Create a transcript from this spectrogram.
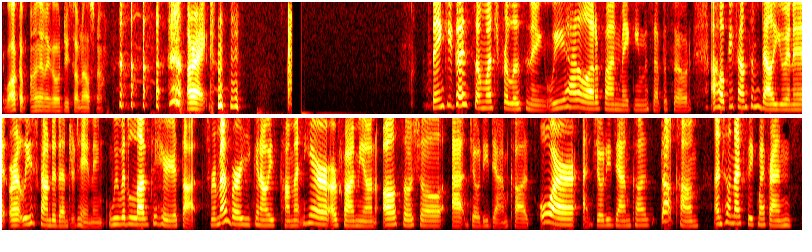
You're welcome. I'm gonna go do something else now. All right. Thank you guys so much for listening. We had a lot of fun making this episode. I hope you found some value in it or at least found it entertaining. We would love to hear your thoughts. Remember, you can always comment here or find me on all social at Jody Dancause or at jodydancause.com. Until next week, my friends.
